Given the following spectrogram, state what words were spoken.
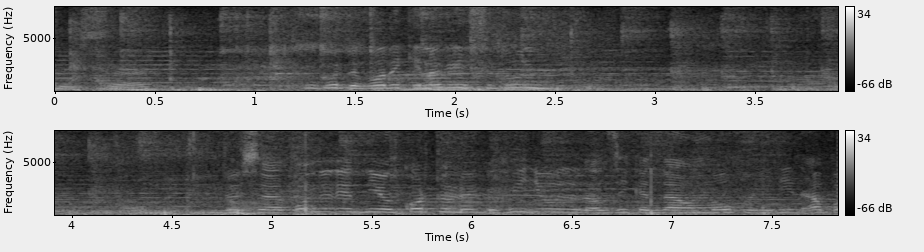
Dus uh, voor de volgende keer nog eens te doen. Dus uh, vond je dit nu een korte leuke video, dan zie ik een duim omhoog. Vergeet niet abonneren.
